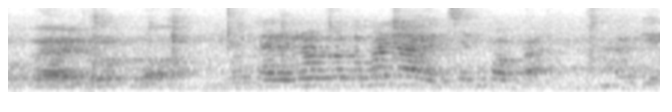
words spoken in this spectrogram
વઘારે રોટલો. વઘારે રોટલો તો બનાવે છે ને પપ્પા ઓકે.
